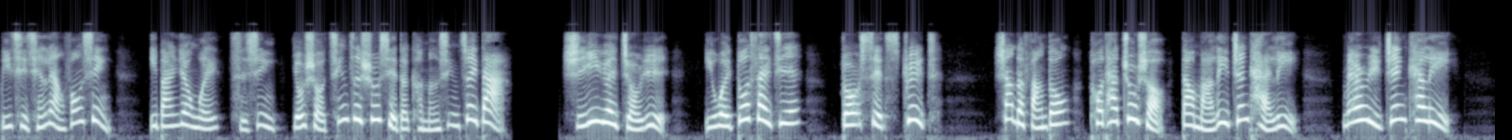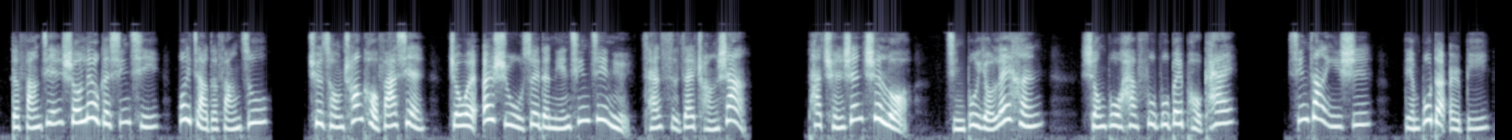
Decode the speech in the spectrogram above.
比起前两封信，一般认为此信由手亲自书写的可能性最大。十一月九日，一位多塞街 （Dorset Street） 上的房东托他助手到玛丽珍·凯利 （Mary Jane Kelly）。的房间收六个星期未缴的房租，却从窗口发现这位二十五岁的年轻妓女惨死在床上。她全身赤裸，颈部有勒痕，胸部和腹部被剖开，心脏遗失，脸部的耳鼻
